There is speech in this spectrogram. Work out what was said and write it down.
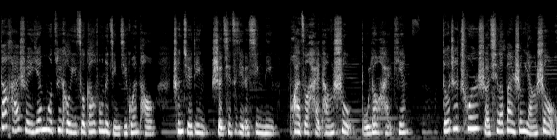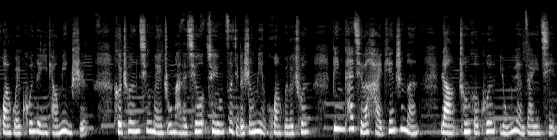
当海水淹没最后一座高峰的紧急关头，春决定舍弃自己的性命，化作海棠树，不露海天。得知春舍弃了半生阳寿换回鲲的一条命时，和春青梅竹马的秋却用自己的生命换回了春，并开启了海天之门，让春和鲲永远在一起。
